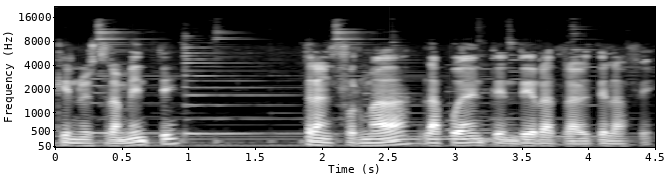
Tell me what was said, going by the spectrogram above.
que nuestra mente transformada la pueda entender a través de la fe.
